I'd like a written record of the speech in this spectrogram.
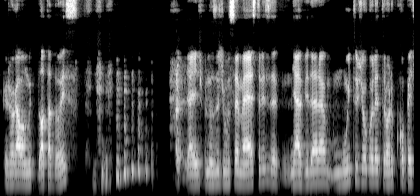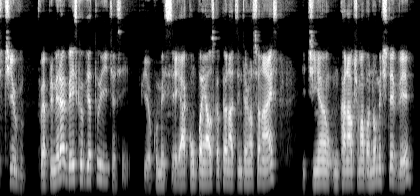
Porque eu jogava muito Dota 2. e aí, tipo, nos últimos semestres, eh, minha vida era muito jogo eletrônico competitivo. Foi a primeira vez que eu vi a Twitch, assim. Que eu comecei a acompanhar os campeonatos internacionais. E tinha um canal que chamava Nomad TV.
